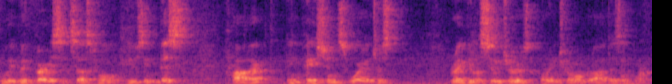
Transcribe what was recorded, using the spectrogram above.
We've been very successful using this product in patients where just regular sutures or internal bra doesn't work.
